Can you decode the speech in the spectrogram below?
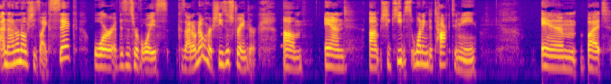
and I don't know if she's like sick or if this is her voice cuz I don't know her. She's a stranger. Um and um she keeps wanting to talk to me um, but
